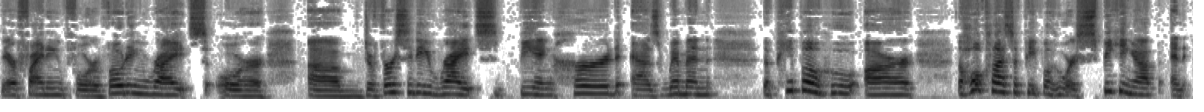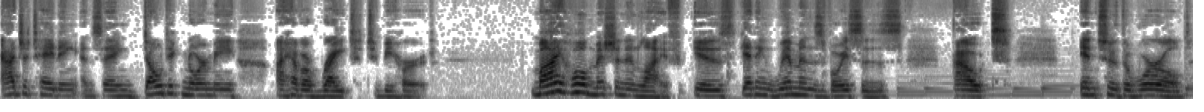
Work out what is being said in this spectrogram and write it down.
They're fighting for voting rights or um, diversity rights, being heard as women. The people who are, the whole class of people who are speaking up and agitating and saying, don't ignore me. I have a right to be heard. My whole mission in life is getting women's voices out into the world.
